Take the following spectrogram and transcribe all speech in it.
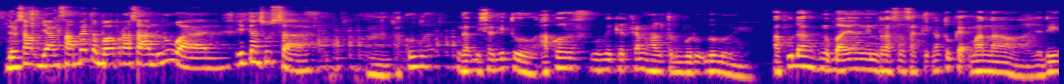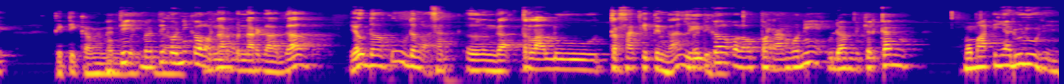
dan sam- jangan sampai terbawa perasaan duluan itu yang susah Nah, aku nggak bisa gitu. Aku harus memikirkan hal terburuk dulu nih. Aku udah ngebayangin rasa sakitnya tuh kayak mana. Jadi ketika memang Berarti- berarti udah kau ini kalau- benar-benar gagal, ya udah aku udah nggak eh, nggak terlalu tersakitin kali. berarti gitu. kalau kalau perang gue nih udah mikirkan mau matinya dulu nih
